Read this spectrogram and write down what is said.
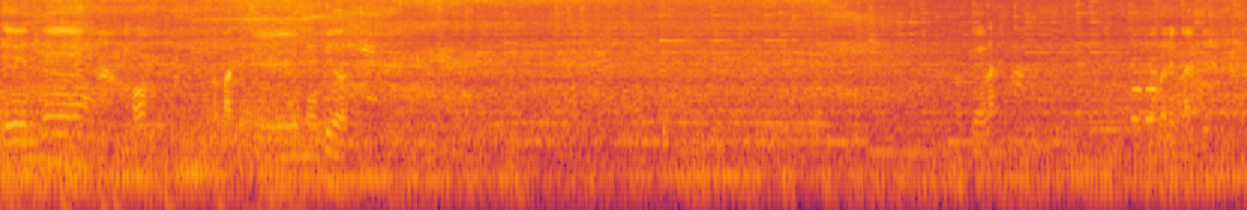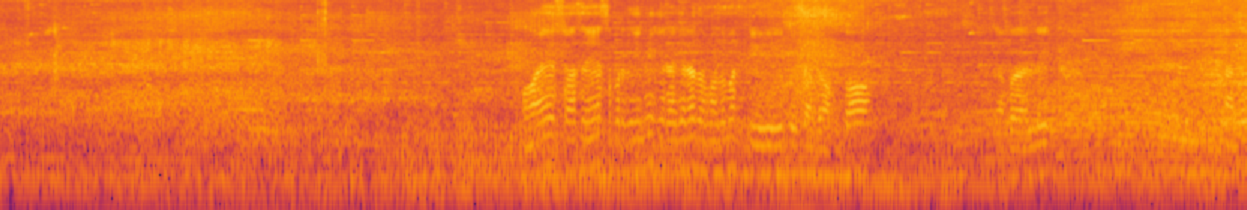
Ini oh tempat cuci mobil teman-teman di desa Dongko. Ya balik. Nanti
